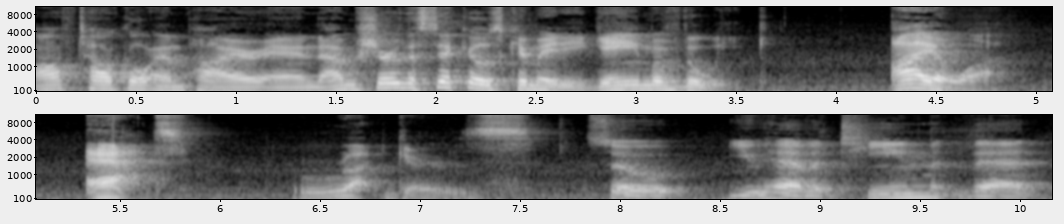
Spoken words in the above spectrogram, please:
Off Tackle Empire and I'm sure the Sickos Committee game of the week, Iowa at Rutgers. So you have a team that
